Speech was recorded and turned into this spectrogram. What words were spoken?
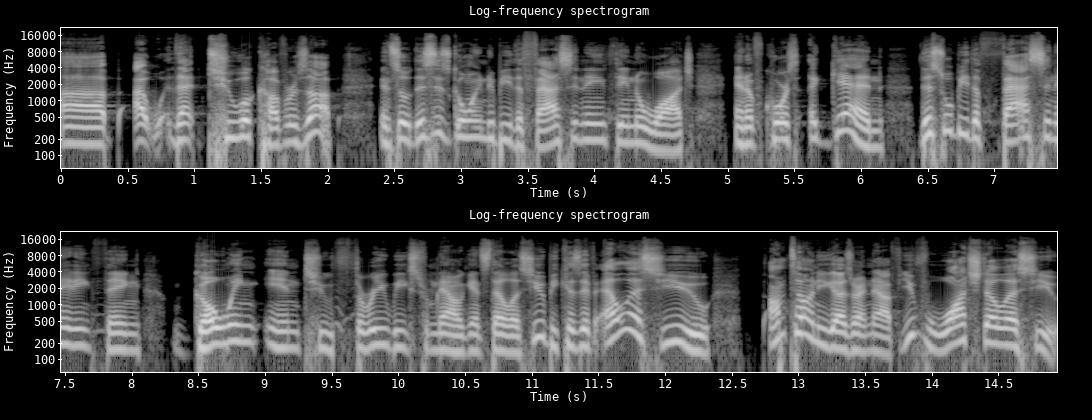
uh, that Tua covers up. And so this is going to be the fascinating thing to watch. And of course, again, this will be the fascinating thing going into three weeks from now against LSU because if LSU, I'm telling you guys right now, if you've watched LSU,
